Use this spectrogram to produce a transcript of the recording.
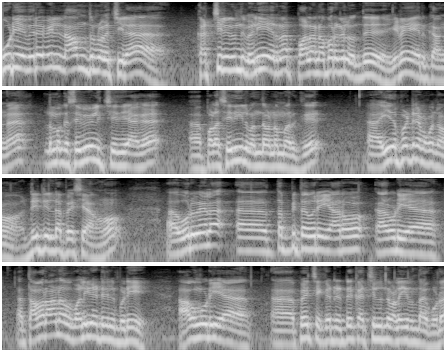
கூடிய விரைவில் நாம் தமிழ் கட்சியில் கட்சியிலிருந்து வெளியேறின பல நபர்கள் வந்து இணைய இருக்காங்க. நமக்கு செவிவெளி செய்தியாக பல செய்திகள் வந்தவண்ணமாக இருக்குது இதை பற்றி நம்ம கொஞ்சம் டீட்டெயிலாக பேசி ஆகணும். ஒருவேளை தப்பி தவறி யாரோ யாருடைய தவறான வழிகாட்டுதலின்படி அவங்களுடைய பேச்சை கேட்டுட்டு கட்சியிலேருந்து விலகிருந்தா கூட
